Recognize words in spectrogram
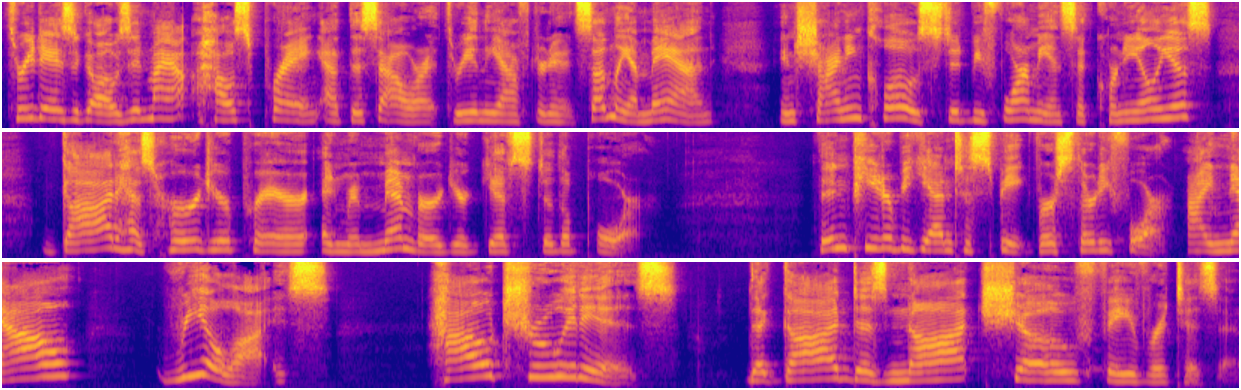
Three days ago, I was in my house praying at this hour at three in the afternoon. Suddenly, a man in shining clothes stood before me and said, Cornelius, God has heard your prayer and remembered your gifts to the poor. Then Peter began to speak. Verse 34 I now realize how true it is that God does not show favoritism.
